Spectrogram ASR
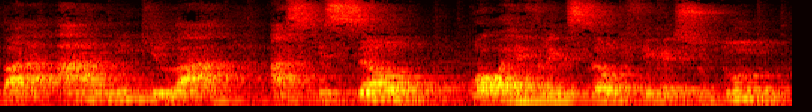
para aniquilar as que são. Qual a reflexão que fica disso tudo?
